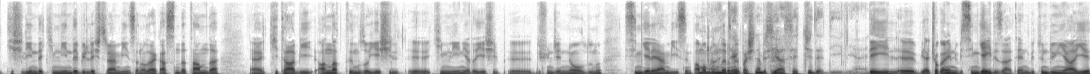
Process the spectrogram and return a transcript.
kişiliğinde, kimliğinde birleştiren bir insan olarak aslında tam da e, kitabi anlattığımız o yeşil e, kimliğin ya da yeşil e, düşüncenin ne olduğunu simgeleyen bir isim. Ama bunların tek başına bir siyasetçi de değil yani. Değil. E, yani çok önemli bir simgeydi zaten. Bütün dünyayı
